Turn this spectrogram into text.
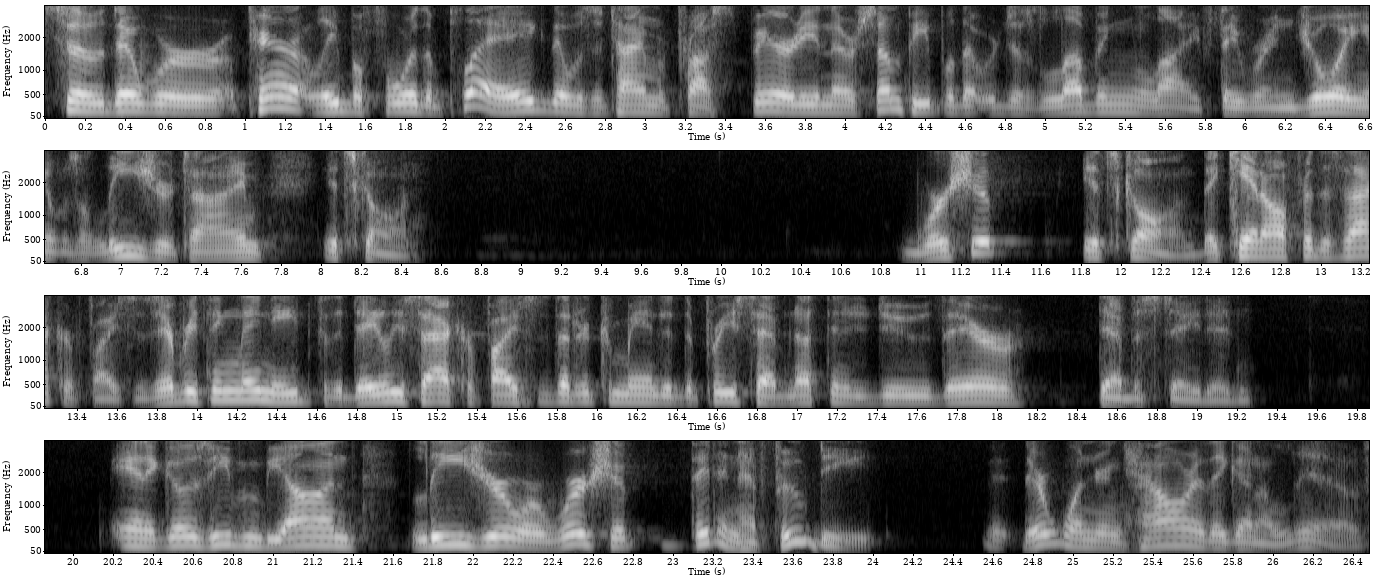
So there were apparently before the plague, there was a time of prosperity, and there were some people that were just loving life. They were enjoying it. It was a leisure time. It's gone. Worship, it's gone. They can't offer the sacrifices. Everything they need for the daily sacrifices that are commanded, the priests have nothing to do. They're devastated. And it goes even beyond leisure or worship. They didn't have food to eat. They're wondering how are they going to live?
